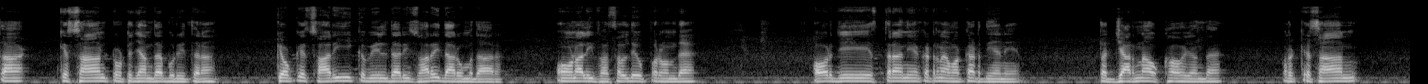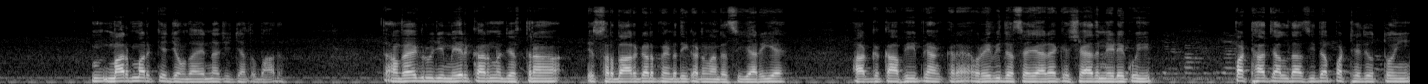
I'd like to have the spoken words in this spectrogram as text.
ਤਾਂ ਕਿਸਾਨ ਟੁੱਟ ਜਾਂਦਾ ਬੁਰੀ ਤਰ੍ਹਾਂ, ਕਿਉਂਕਿ ਸਾਰੀ ਕਬੀਲਦਾਰੀ, ਸਾਰਾ ਹੀ ਦਾਰੋਮਦਾਰ ਆਉਣ ਵਾਲੀ ਫਸਲ ਦੇ ਉੱਪਰ ਹੁੰਦਾ ਔਰ ਜੇ ਇਸ ਤਰ੍ਹਾਂ ਦੀਆਂ ਘਟਨਾਵਾਂ ਘਟਦੀਆਂ ਨੇ, ਤਾਂ ਜਰਨਾ ਔਖਾ ਹੋ ਜਾਂਦਾ ਔਰ ਕਿਸਾਨ ਮਰ ਮਰ ਕੇ ਜਿਉਂਦਾ ਇਹਨਾਂ ਚੀਜ਼ਾਂ ਤੋਂ ਬਾਅਦ। ਤਾਂ ਵਾਹਿਗੁਰੂ ਜੀ ਮਿਹਰ ਕਰਨ, ਜਿਸ ਤਰ੍ਹਾਂ ਇਹ ਸਰਦਾਰਗੜ੍ਹ ਪਿੰਡ ਦੀ ਘਟਨਾ ਦੱਸੀ ਜਾ ਰਹੀ ਹੈ, ਅੱਗ ਕਾਫੀ ਭਿਅੰਕਰ ਹੈ ਔਰ ਇਹ ਵੀ ਦੱਸਿਆ ਜਾ ਰਿਹਾ ਕਿ ਸ਼ਾਇਦ ਨੇੜੇ ਕੋਈ ਭੱਠਾ ਚੱਲਦਾ ਸੀ ਤਾਂ ਭੱਠੇ ਦੇ ਉੱਤੋਂ ਹੀ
